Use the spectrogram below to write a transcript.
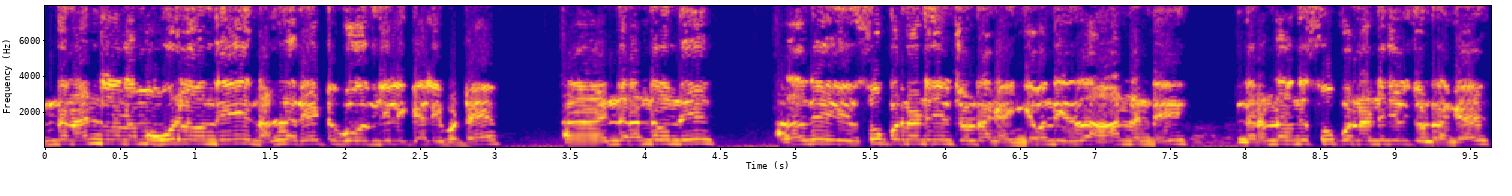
இந்த நண்டுல நம்ம ஊர்ல வந்து நல்ல ரேட்டு போகுதுன்னு சொல்லி கேள்விப்பட்டேன். இந்த நண்டை வந்து அதாவது சூப்பர் நண்டுன்னு சொல்லி சொல்றாங்க. இங்க வந்து இதுதான் ஆண் நண்டு இந்த நண்டை வந்து சூப்பர் நண்டுன்னு சொல்லி சொல்றாங்க.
